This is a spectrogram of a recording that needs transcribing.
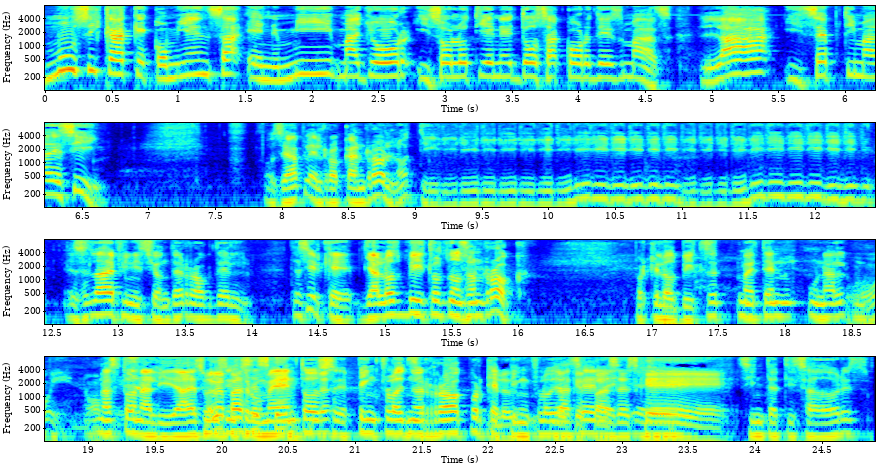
Música que comienza en mi mayor y solo tiene dos acordes más, la y séptima de si. O sea, el rock and roll, ¿no? Esa es la definición de rock del... Es decir, que ya los Beatles no son rock. Porque los Beatles meten unas tonalidades, unos instrumentos. Pink Floyd no es rock porque Pink Floyd hace que, sintetizadores.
